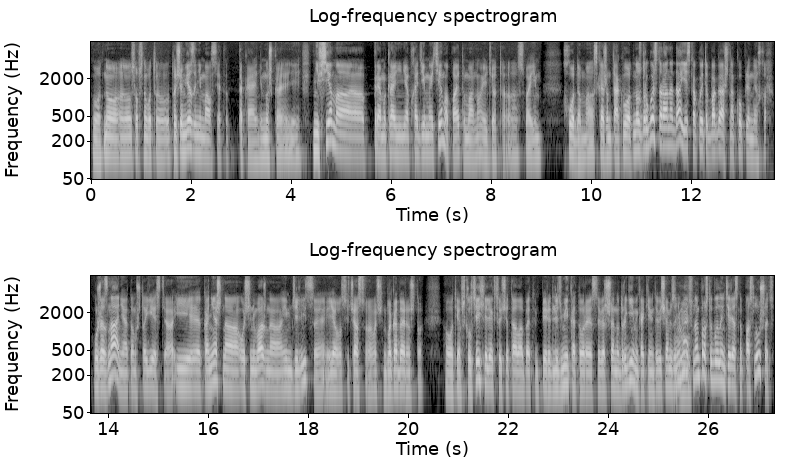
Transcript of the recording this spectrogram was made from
Вот. Но, собственно, вот то, чем я занимался, это такая немножко не всем, а прямо крайне необходимая тема, поэтому оно идет э, своим ходом, э, скажем так. Вот. Но, с другой стороны, да, есть какой-то багаж накопленных уже знаний о том, что есть. И, конечно, очень важно им делиться. Я вот сейчас очень благодарен, что вот я в Сколтехе лекцию читал об этом перед людьми, которые совершенно другими какими-то вещами занимаются. Mm-hmm. Но им просто было интересно послушать.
